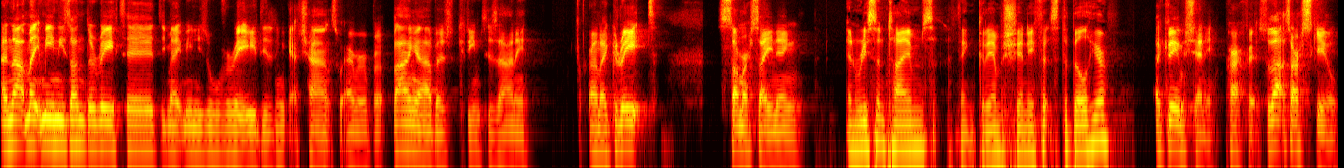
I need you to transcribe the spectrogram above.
And that might mean he's underrated, he might mean he's overrated, he didn't get a chance, whatever. But bang average, Kareem Tuzani. And a great summer signing, In recent times, I think Graeme Shinnie fits the bill here. a Graeme Shinnie. Perfect. So that's our scale.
